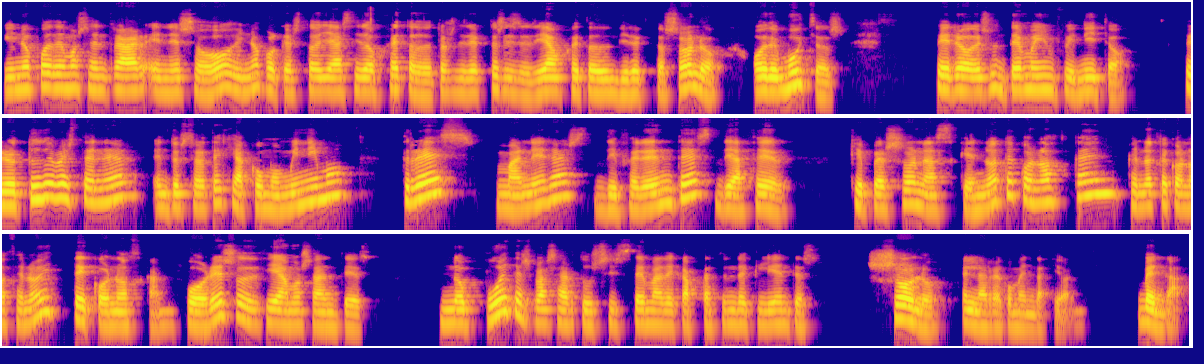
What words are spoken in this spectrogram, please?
y no podemos entrar en eso hoy, ¿no? Porque esto ya ha sido objeto de otros directos y sería objeto de un directo solo o de muchos, pero es un tema infinito. Pero tú debes tener en tu estrategia como mínimo tres maneras diferentes de hacer que personas que no te conozcan, que no te conocen hoy, te conozcan. Por eso decíamos antes, No puedes basar tu sistema de captación de clientes solo en la recomendación. Venga,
